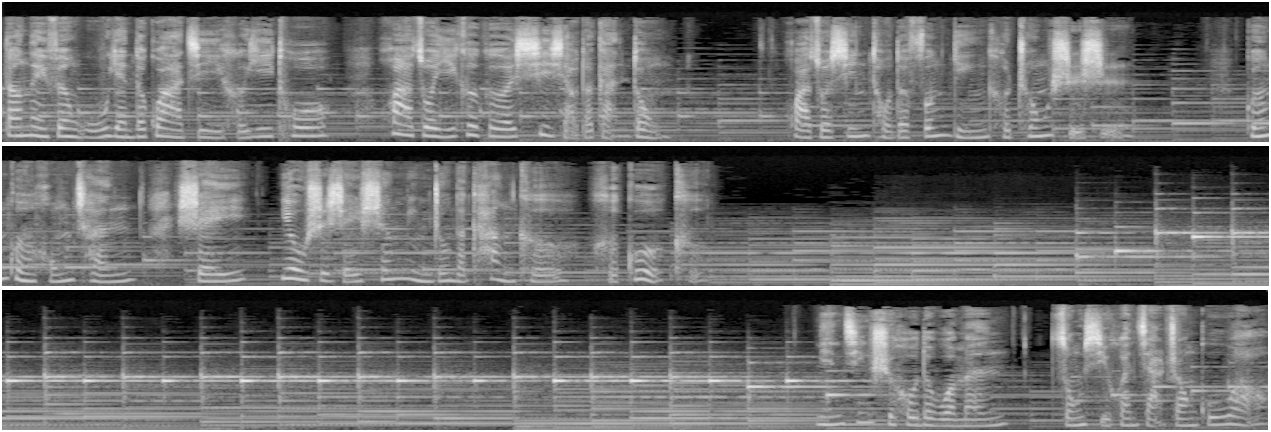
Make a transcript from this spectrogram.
当那份无言的挂记和依托化作一个个细小的感动，化作心头的丰盈和充实时，滚滚红尘，谁又是谁生命中的看客和过客？年轻时候的我们，总喜欢假装孤傲，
